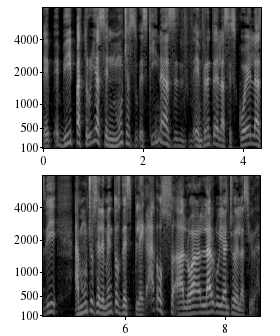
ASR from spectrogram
eh, eh, vi patrullas en muchas esquinas, enfrente de las escuelas, vi a muchos elementos desplegados a lo largo y ancho de la ciudad.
